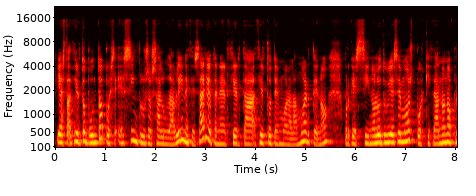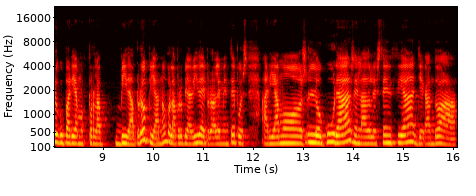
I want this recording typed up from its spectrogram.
y hasta cierto punto pues es incluso saludable y necesario tener cierta, cierto temor a la muerte, ¿no? Porque si no lo tuviésemos pues quizá no nos preocuparíamos por la vida propia, ¿no? Por la propia vida y probablemente pues haríamos locuras en la adolescencia llegando a,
